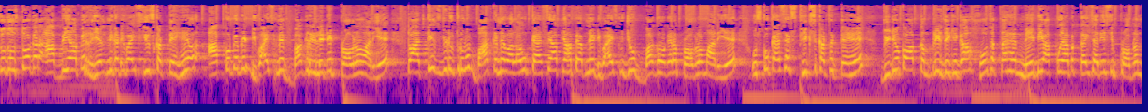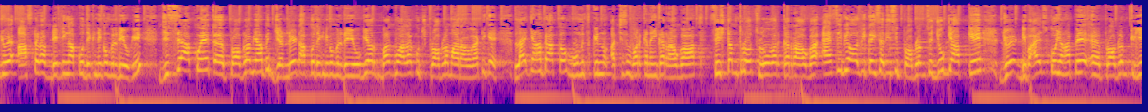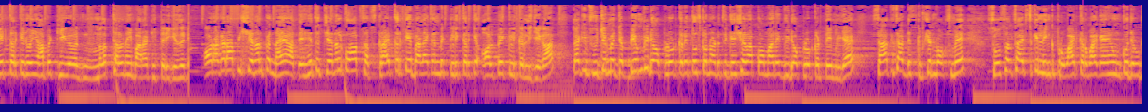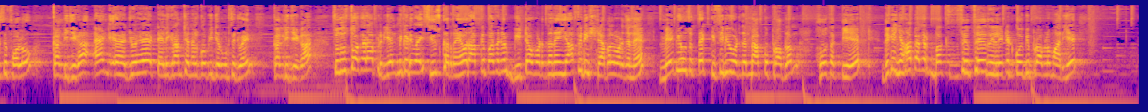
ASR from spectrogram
तो दोस्तों, अगर आप भी यहाँ पे रियलमी का डिवाइस यूज़ करते हैं और आपको भी अपने डिवाइस में बग रिलेटेड प्रॉब्लम आ रही है तो आज की इस वीडियो के थ्रू मैं बात करने वाला हूँ कैसे आप यहाँ पे अपने डिवाइस में जो बग वगैरह प्रॉब्लम आ रही है, उसको कैसे फिक्स कर सकते हैं। वीडियो को आप कंप्लीट देखेगा हो सकता है मे भी आपको यहाँ पे कई सारी ऐसी प्रॉब्लम जो है आफ्टर अपडेटिंग आपको देखने को मिल रही होगी, जिससे आपको एक प्रॉब्लम यहाँ पे जनरेट आपको देखने को मिल रही होगी और बग वाला कुछ प्रॉब्लम आ रहा होगा, ठीक है? लाइक यहाँ पे आपका होम स्क्रीन अच्छे से वर्क नहीं कर रहा होगा सिस्टम थोड़ा स्लो वर्क कर रहा होगा, ऐसी भी और भी कई सारी ऐसी प्रॉब्लम है जो कि आपके जो है डिवाइस को यहाँ पे प्रॉब्लम क्रिएट करके जो है यहाँ पे ठीक मतलब चल नहीं पा रहा ठीक तरीके से। और अगर आप इस चैनल पर नए आते हैं तो चैनल को आप सब्सक्राइब करके बेल आइकन पे क्लिक करके ऑल पे क्लिक कर लीजिएगा, ताकि फ्यूचर में जब भी हम वीडियो अपलोड करें तो उसका नोटिफिकेशन आपको हमारे वीडियो अपलोड करते ही मिल जाए। साथ ही साथ डिस्क्रिप्शन बॉक्स में सोशल साइट्स के लिंक प्रोवाइड करवाए गए हैं, उनको ज़रूर से फॉलो कर लीजिएगा। एंड जो है टेलीग्राम चैनल को भी ज़रूर से ज्वाइन कर लीजिएगा। सो दोस्तों, अगर आप रियलमी का डिवाइस यूज़ कर रहे हैं और आपके पास अगर बीटा वर्जन है या फिर स्टेबल वर्जन है मे भी हो सकता है किसी भी वर्जन में आपको प्रॉब्लम हो सकती है। देखिए, यहाँ पे अगर बक्स से रिलेटेड कोई भी प्रॉब्लम आ रही है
